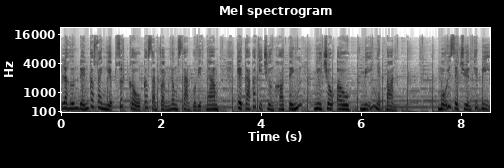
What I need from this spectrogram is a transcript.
là hướng đến các doanh nghiệp xuất khẩu các sản phẩm nông sản của Việt Nam, kể cả các thị trường khó tính như châu Âu, Mỹ, Nhật Bản. Mỗi dây chuyền thiết bị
